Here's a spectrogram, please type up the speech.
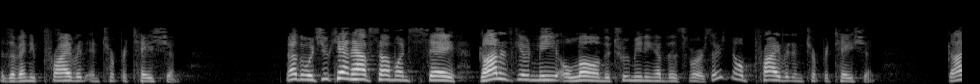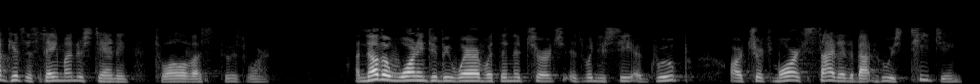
is of any private interpretation. In other words, you can't have someone say, God has given me alone the true meaning of this verse. There's no private interpretation. God gives the same understanding to all of us through His Word. Another warning to beware of within the church is when you see a group or a church more excited about who is teaching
